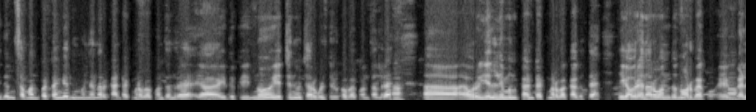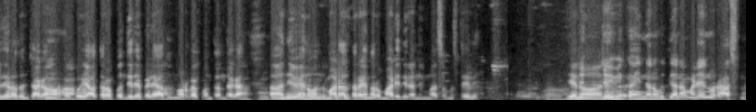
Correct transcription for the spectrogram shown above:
ಇದನ್ನ ಸಂಬಂಧಪಟ್ಟಂಗೆ ನಿಮ್ಮನ್ನ ಏನಾರು ಕಾಂಟ್ಯಾಕ್ಟ್ ಮಾಡ್ಬೇಕು ಅಂತಂದ್ರೆ ಆ, ಇದಕ್ಕೆ ಇನ್ನೂ ಹೆಚ್ಚಿನ ವಿಚಾರಗಳು ತಿಳ್ಕೊಬೇಕು ಅಂತಂದ್ರೆ ಆ, ಅವ್ರು ಎಲ್ಲಿ ನಿಮ್ಮನ್ನ ಕಾಂಟ್ಯಾಕ್ಟ್ ಮಾಡ್ಬೇಕಾಗುತ್ತೆ? ಈಗ ಅವ್ರೇನಾರು ಒಂದು ನೋಡ್ಬೇಕು ಈಗ ಬೆಳೆದಿರೋದನ್ನ ಜಾಗ ನೋಡ್ಬೇಕು ಯಾವ ತರ ಬಂದಿದೆ ಬೆಳೆ ಅದನ್ನ ನೋಡ್ಬೇಕು ಅಂತಂದಾಗ ಆ, ನೀವೇನೋ ಒಂದು ಮಾಡಲ್ ತರ ಏನಾರು ಮಾಡಿದೀರಾ ನಿಮ್ಮ ಸಂಸ್ಥೆಯಲ್ಲಿ? ಏನು ಜೈವಿಕ ಇಂಧನ ಉದ್ಯಾನ ಮಡೆನೂರು ಹಾಸನ.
